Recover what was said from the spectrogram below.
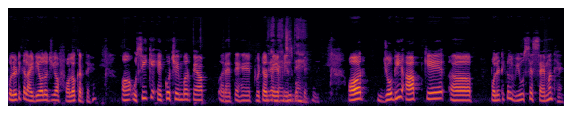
पॉलिटिकल आइडियोलॉजी आप फॉलो करते हैं उसी के एको चेम्बर पे आप रहते हैं ट्विटर पे फेसबुक पे। और जो भी आपके पॉलिटिकल व्यूज़ से सहमत हैं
